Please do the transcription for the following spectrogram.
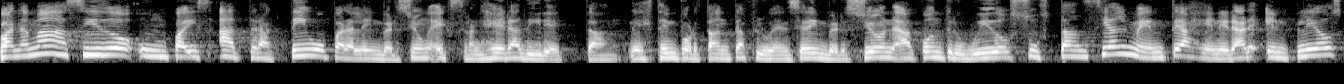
Panamá ha sido un país atractivo para la inversión extranjera directa. Esta importante afluencia de inversión ha contribuido sustancialmente a generar empleos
